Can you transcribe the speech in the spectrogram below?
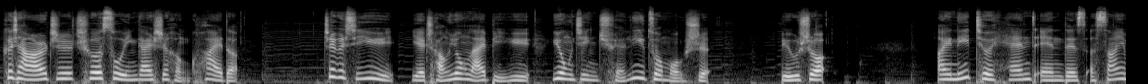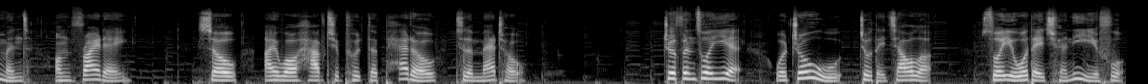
可想而知，车速应该是很快的。这个习语也常用来比喻用尽全力做某事，比如说，I need to hand in this assignment on Friday, so I will have to put the pedal to the metal. 这份作业我周五就得交了，所以我得全力以赴。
